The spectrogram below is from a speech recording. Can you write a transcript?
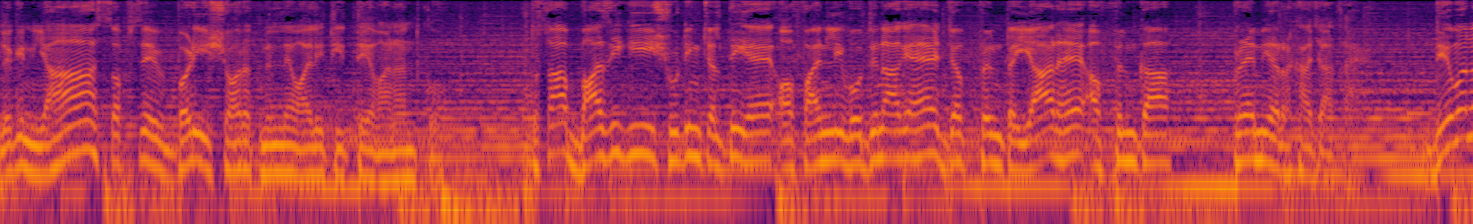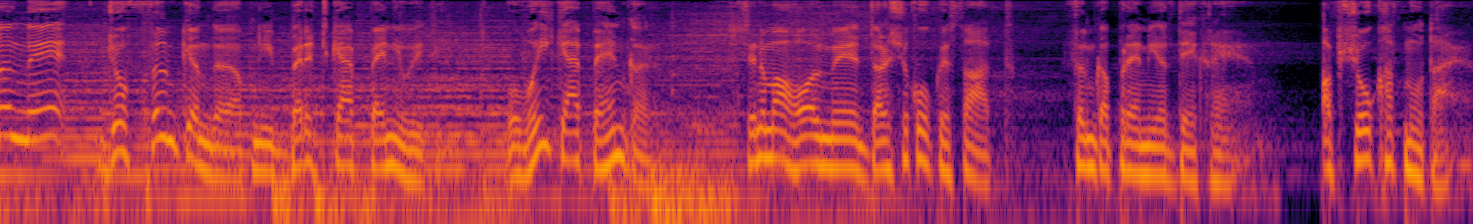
लेकिन यहाँ सबसे बड़ी शोहरत मिलने वाली थी देवानंद को। तो साहब, बाजी की शूटिंग चलती है और फाइनली वो दिन आ गया है जब फ़िल्म तैयार है। अब फ़िल्म का प्रीमियर रखा जाता है। देवानंद ने जो फ़िल्म के अंदर अपनी बेरेट कैप पहनी हुई थी, वो वही कैप पहनकर सिनेमा हॉल में दर्शकों के साथ फ़िल्म का प्रीमियर देख रहे हैं। अब शो खत्म होता है।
